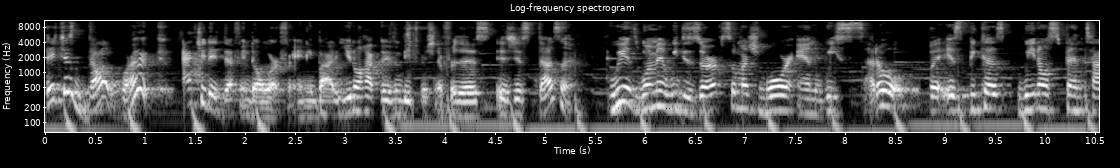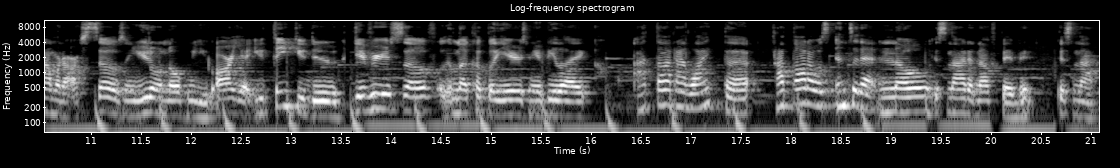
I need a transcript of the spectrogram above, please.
they just don't work. Actually, they definitely don't work for anybody. You don't have to even be Christian for this. It just doesn't we as women we deserve so much more and we settle but it's because we don't spend time with ourselves and you don't know who you are yet you think you do give yourself a couple of years and you'll be like I thought I liked that. I thought I was into that. No, it's not enough, baby. It's not.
